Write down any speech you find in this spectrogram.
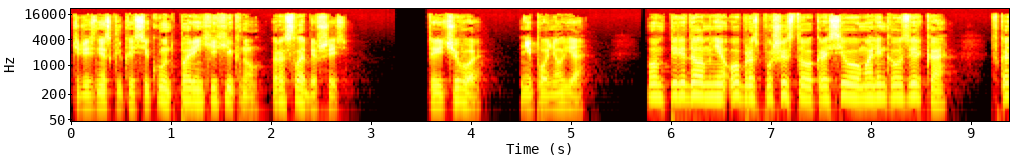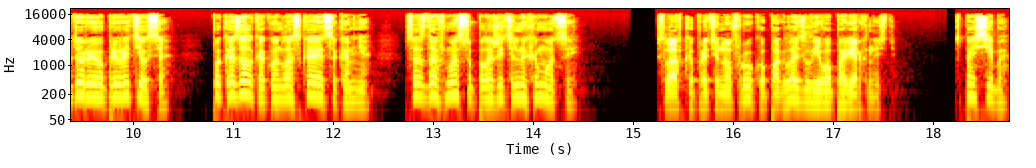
Через несколько секунд парень хихикнул, расслабившись. «Ты чего?» — не понял я. «Он передал мне образ пушистого красивого маленького зверька, в который его превратился. Показал, как он ласкается ко мне, создав массу положительных эмоций». Славка, протянув руку, погладил его поверхность. «Спасибо».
